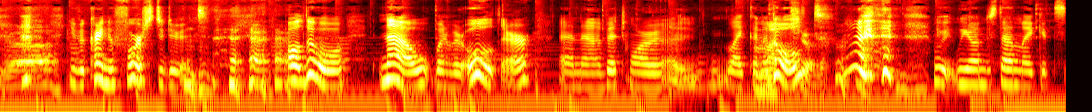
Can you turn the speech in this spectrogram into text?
Yeah. you were kind of forced to do it. Although now, when we're older and a bit more uh, like an adult, we, we understand like it's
